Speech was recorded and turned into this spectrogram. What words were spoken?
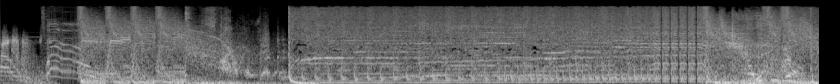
round. Let's go.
